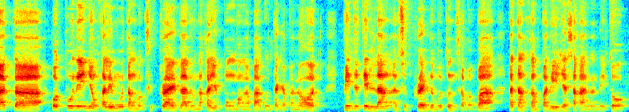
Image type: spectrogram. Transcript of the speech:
At uh, huwag po ninyong kalimutang mag-subscribe lalo na kayo pong mga bagong tagapanood. Pindutin lang ang subscribe na button sa baba at ang kampanilya sa kanan nito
